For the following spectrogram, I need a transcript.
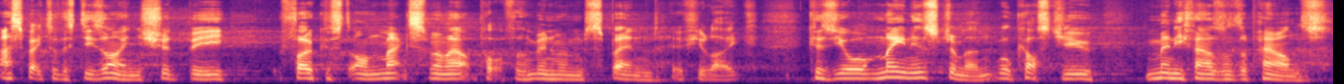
aspect of this design should be focused on maximum output for the minimum spend, if you like, because your main instrument will cost you many thousands of pounds.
